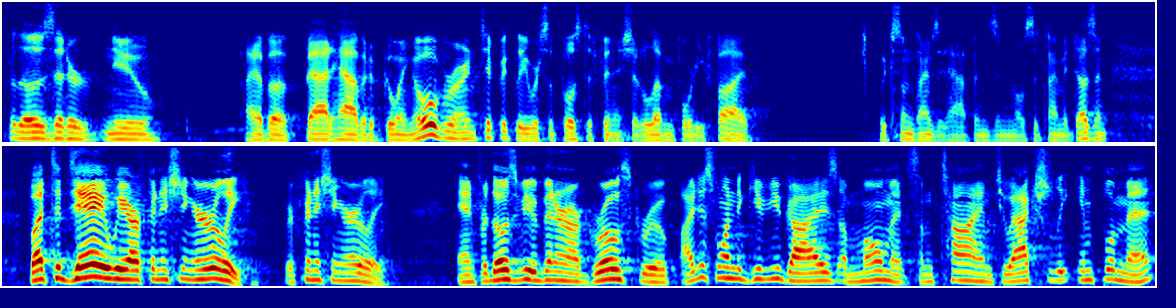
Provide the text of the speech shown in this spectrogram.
For those that are new, I have a bad habit of going over and typically we're supposed to finish at 11:45, which sometimes it happens and most of the time it doesn't. But today we are finishing early. We're finishing early. And for those of you who have been in our growth group, I just wanted to give you guys a moment, some time to actually implement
